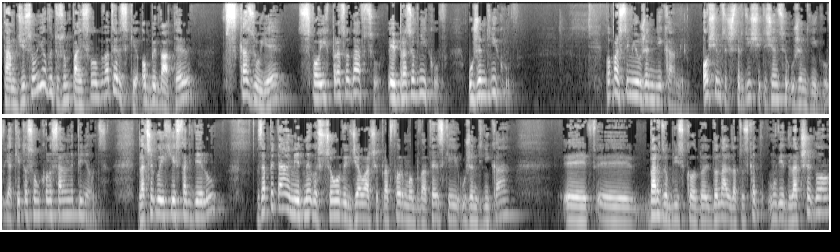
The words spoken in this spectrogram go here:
tam gdzie są jowy, to są państwa obywatelskie. Obywatel wskazuje swoich pracodawców, y, pracowników, urzędników. Popatrz z tymi urzędnikami. 840 tysięcy urzędników, jakie to są kolosalne pieniądze. Dlaczego ich jest tak wielu? Zapytałem jednego z czołowych działaczy Platformy Obywatelskiej, urzędnika, yy, yy, bardzo blisko do Donalda Tuska. Mówię, dlaczego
